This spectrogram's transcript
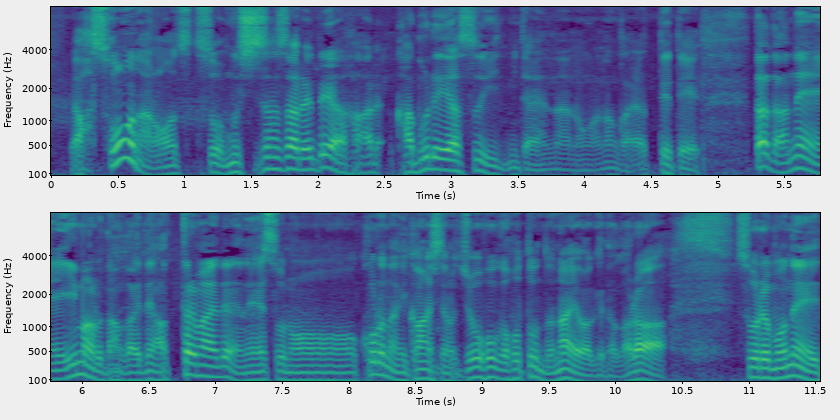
「いやそうなの?」そう虫刺されでかぶれやすいみたいなのがなんかやってて。ただね今の段階で当たり前だよね。そのコロナに関しての情報がほとんどないわけだからそれもね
